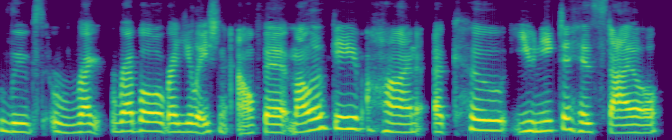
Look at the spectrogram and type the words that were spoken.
Luke's re- rebel regulation outfit, Mollo gave Han a coat unique to his style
